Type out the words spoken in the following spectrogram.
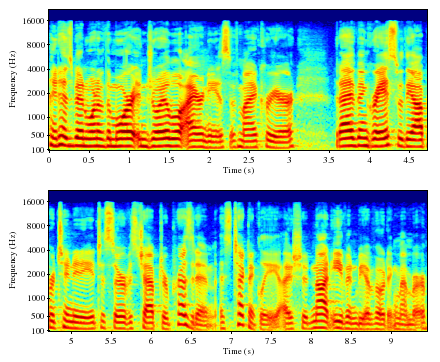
It has been one of the more enjoyable ironies of my career that I have been graced with the opportunity to serve as chapter president, as technically I should not even be a voting member.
